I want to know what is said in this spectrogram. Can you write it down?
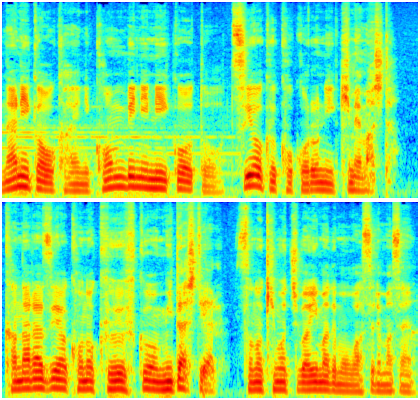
何かを買いにコンビニに行こうと強く心に決めました。必ずやこの空腹を満たしてやる。その気持ちは今でも忘れません。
